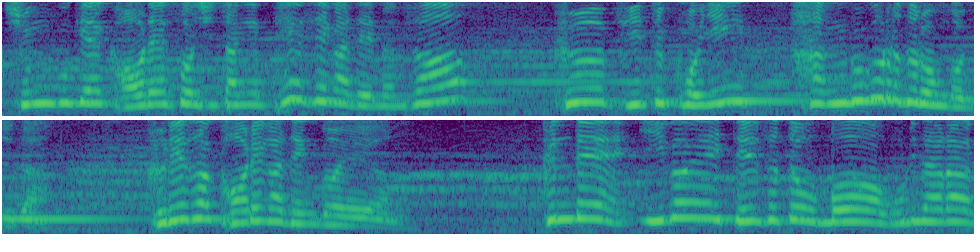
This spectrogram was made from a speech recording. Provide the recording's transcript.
중국의 거래소 시장이 폐쇄가 되면서 그 비트코인이 한국으로 들어온 겁니다. 그래서 거래가 된 거예요. 근데 이거에 대해서도 뭐 우리나라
